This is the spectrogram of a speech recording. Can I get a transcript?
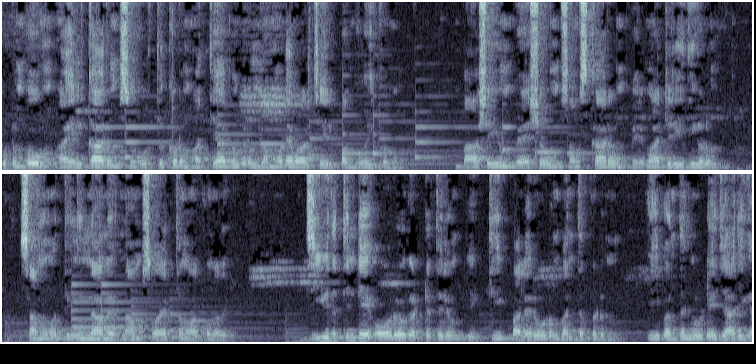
കുടുംബവും അയൽക്കാരും സുഹൃത്തുക്കളും അധ്യാപകരും നമ്മുടെ വളർച്ചയിൽ പങ്കുവഹിക്കുന്നു. ഭാഷയും വേഷവും സംസ്കാരവും പെരുമാറ്റ രീതികളും സമൂഹത്തിൽ നിന്നാണ് നാം സ്വായത്തമാക്കുന്നത്. ജീവിതത്തിന്റെ ഓരോ ഘട്ടത്തിലും വ്യക്തി പലരോടും ബന്ധപ്പെടുന്നു. ഈ ബന്ധങ്ങളുടെ ജാലിക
